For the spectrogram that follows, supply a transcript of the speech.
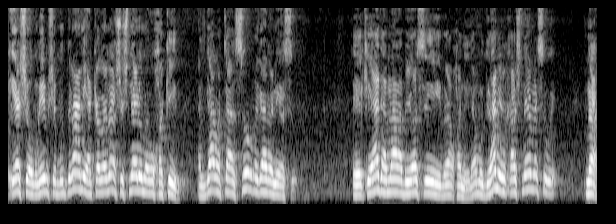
יש שאומרים שמודרני, הכוונה ששנינו מרוחקים. אז גם אתה אסור וגם אני אסור. אה, כי עד אמר רבי יוסי ברב חנינא, מודרני ממך שניהם אסורים. תנן,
